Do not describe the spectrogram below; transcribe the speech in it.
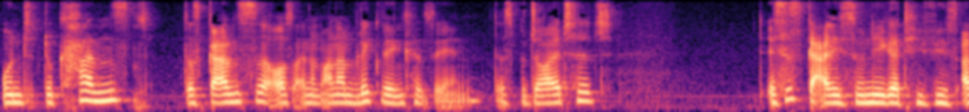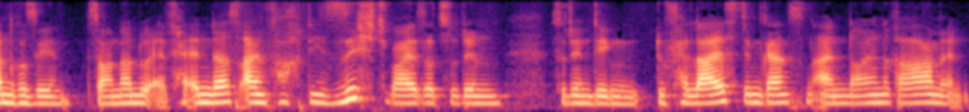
und du kannst das Ganze aus einem anderen Blickwinkel sehen. Das bedeutet, es ist gar nicht so negativ, wie es andere sehen, sondern du veränderst einfach die Sichtweise zu, dem, zu den Dingen. Du verleihst dem Ganzen einen neuen Rahmen.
